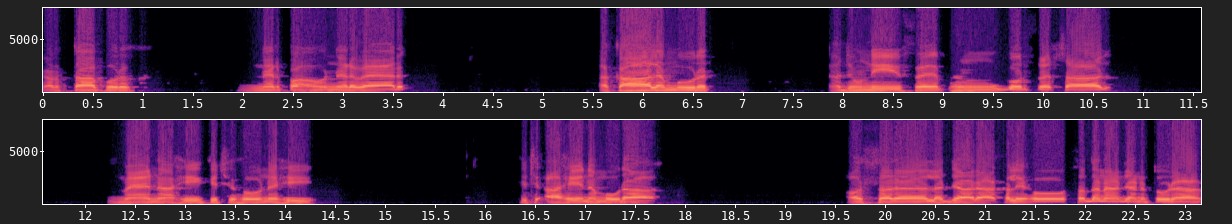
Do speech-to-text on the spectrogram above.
ਕਰਤਾ ਪੁਰਖ, ਨਿਰਭਉ, ਨਿਰਵੈਰ। ਅਕਾਲ ਮੂਰਤ ਅਜੂਨੀ ਸੈਭੰ ਗੁਰ ਪ੍ਰਸਾਦ, ਮੈਂ ਨਾਹੀ, ਕਿਛ ਹੋ ਨਹੀਂ। ਕਿਛ ਆਹੇ ਨ ਮੋਰਾ, ਅਵਸਰ ਲੱਜਾ ਰਾਖ ਲਿਓ ਸਦਨਾ ਜਨ ਤੋਰਾ।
